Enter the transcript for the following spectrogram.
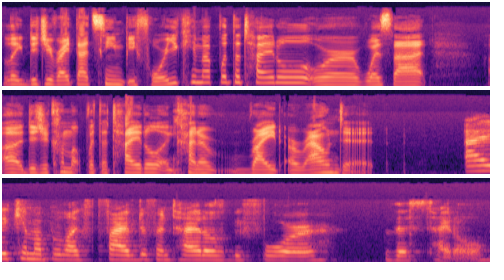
like, did you write that scene before you came up with the title, or was that, uh, did you come up with the title and kind of write around it? I came up with like five different titles before this title.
